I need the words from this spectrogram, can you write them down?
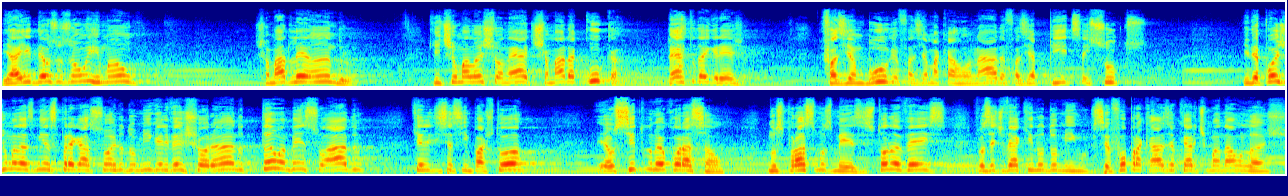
E aí Deus usou um irmão chamado Leandro, que tinha uma lanchonete chamada Cuca, perto da igreja. Fazia hambúrguer, fazia macarronada, fazia pizza e sucos. E depois de uma das minhas pregações no domingo, ele veio chorando, tão abençoado, que ele disse assim: Pastor, eu sinto no meu coração, nos próximos meses, toda vez que você estiver aqui no domingo, que você for para casa, eu quero te mandar um lanche.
